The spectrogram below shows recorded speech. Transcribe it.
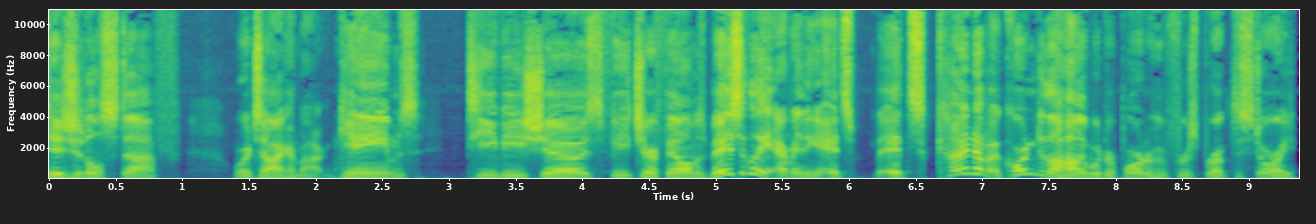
digital stuff. We're talking about games, TV shows, feature films, basically everything. It's it's kind of according to the Hollywood Reporter who first broke the story,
